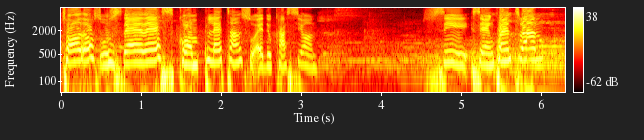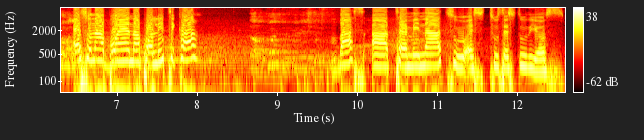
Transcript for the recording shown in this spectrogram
todos ustedes completan su educación. Si se encuentran, es una buena política, vas a terminar tus estudios.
